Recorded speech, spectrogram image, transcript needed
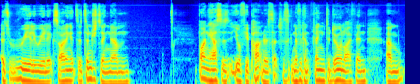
it's really, really exciting. It's it's interesting. Um, buying a house is, with your partner is such a significant thing to do in life, and um,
